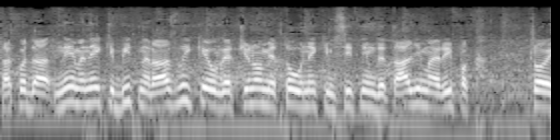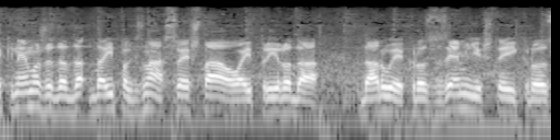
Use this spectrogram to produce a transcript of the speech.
Tako da nema neke bitne razlike, većinom je to u nekim sitnim detaljima, jer ipak čovek ne može da, da, da ipak zna sve šta ovaj priroda daruje kroz zemljište i kroz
